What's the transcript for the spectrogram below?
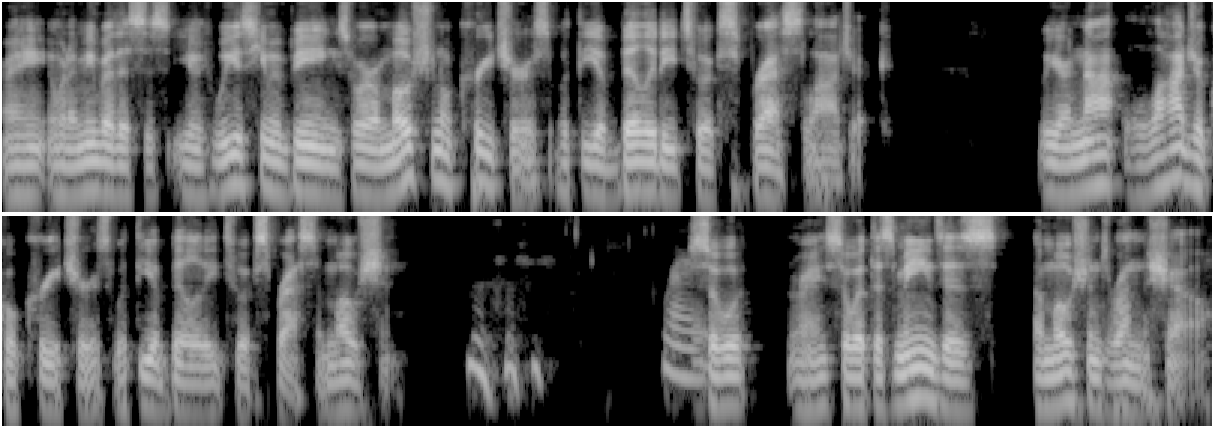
right? And what i mean by this is you know, we as human beings we're emotional creatures with the ability to express logic. We are not logical creatures with the ability to express emotion right so what right so what this means is emotions run the show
